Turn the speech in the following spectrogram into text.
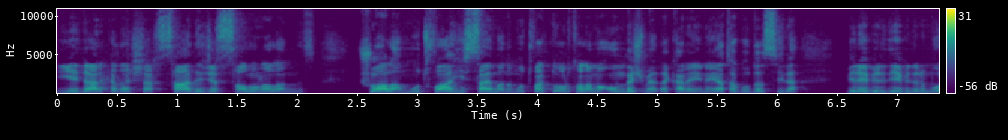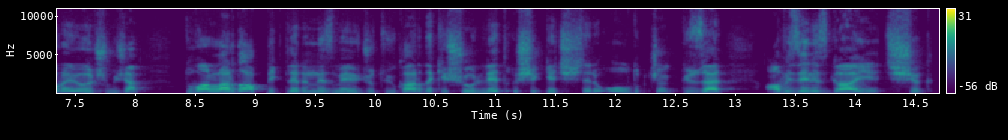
7 arkadaşlar sadece salon alanınız. Şu alan mutfağı hiç saymadım. Mutfakta ortalama 15 metrekare yine yatak odasıyla birebir diyebilirim. Orayı ölçmeyeceğim. Duvarlarda aplikleriniz mevcut. Yukarıdaki şu led ışık geçişleri oldukça güzel. Avizeniz gayet şık.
